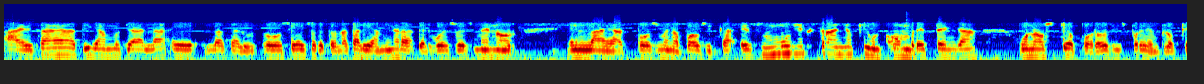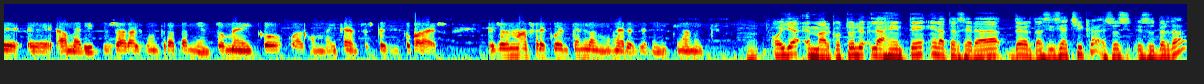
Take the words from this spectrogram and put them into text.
a esa edad, digamos, ya la, eh, la salud ósea y sobre todo la calidad mineral del hueso es menor en la edad posmenopáusica. Es muy extraño que un hombre tenga una osteoporosis, por ejemplo, que eh, amerite usar algún tratamiento médico o algún medicamento específico para eso. Eso es más frecuente en las mujeres, definitivamente. Oye, eh, Marco Tulio, ¿la gente en la tercera edad de verdad sí se achica? ¿Eso es, eso es verdad?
